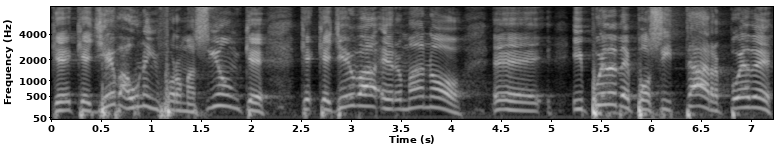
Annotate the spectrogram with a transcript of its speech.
que, lleva una información, que, que, lleva, hermano, eh, y puede depositar, puede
